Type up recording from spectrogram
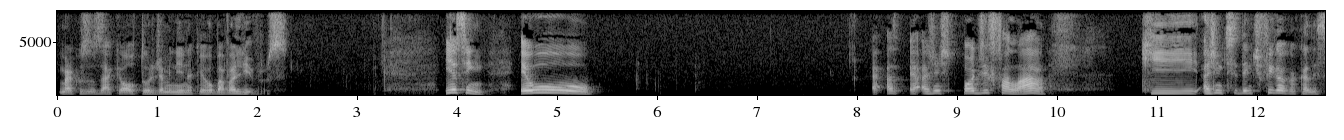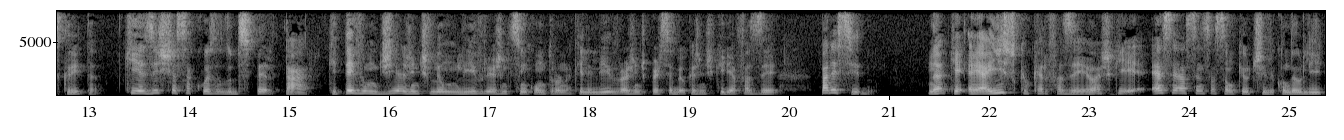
Marcos Zuzak é o autor de A Menina que Roubava Livros. E assim, eu. A, a, gente pode falar que a gente se identifica com aquela escrita, que existe essa coisa do despertar, que teve um dia a gente leu um livro e a gente se encontrou naquele livro, a gente percebeu que a gente queria fazer parecido né? Que é isso que eu quero fazer. Eu acho que essa é a sensação que eu tive quando eu li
